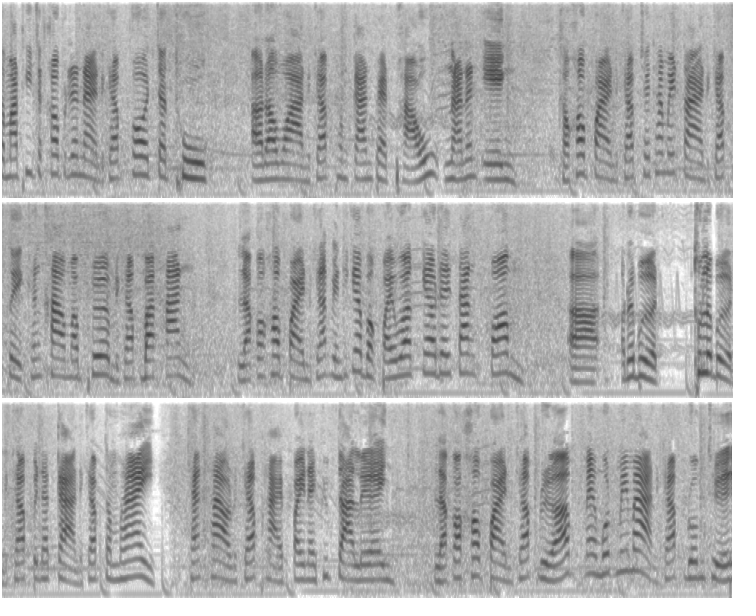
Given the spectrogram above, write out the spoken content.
สามารถที่จะเข้าไปด้านในนะครับก็จะถูกอาลาวานครับทำการแผดเผานานนั่นเอง เขาเข้าไปนะครับใช้ท่าไม่ตายนะครับเสกข้างคาวมาเพิ่มนะครับบาคลั่ง แล้วก็เข้าไปนะครับอย่างที่แกบอกไปว่าแก้วได้ตั้งป้อมอระเบิดทุนระเบิดนะครับเป็นอากาศนะครับทำให้ข้างข่าวนะครับหายไปในพริบตาเลย แล้วก็เข้าไปนะครับเหลือแม่มดไม่มานครับรวมถึง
